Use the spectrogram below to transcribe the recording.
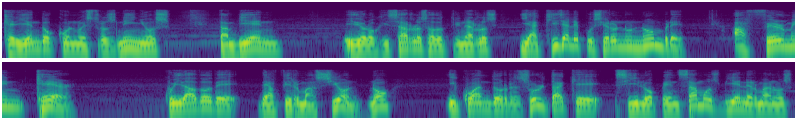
queriendo con nuestros niños también ideologizarlos, adoctrinarlos, y aquí ya le pusieron un nombre, affirming care, cuidado de, de afirmación, ¿no? Y cuando resulta que si lo pensamos bien, hermanos,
